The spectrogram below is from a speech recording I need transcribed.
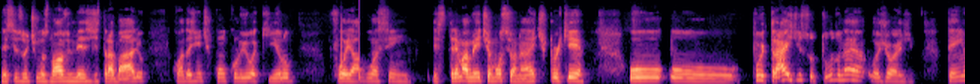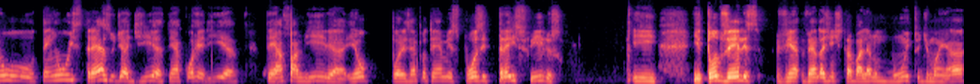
nesses últimos nove meses de trabalho, quando a gente concluiu aquilo, foi algo assim extremamente emocionante, porque o, o por trás disso tudo, né, o Jorge, tem o tem o estresse do dia a dia, tem a correria, tem a família. Eu, por exemplo, tenho a minha esposa e três filhos. E, e todos eles vendo a gente trabalhando muito de manhã,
